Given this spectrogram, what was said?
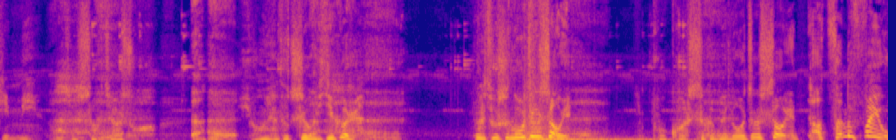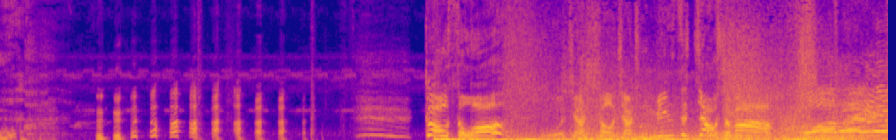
一命。我家少家主永远都只有一个人，那就是罗征少爷。你不过是个被罗征少爷打残的废物。告诉我，我家少家主名字叫什么？罗佩人。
